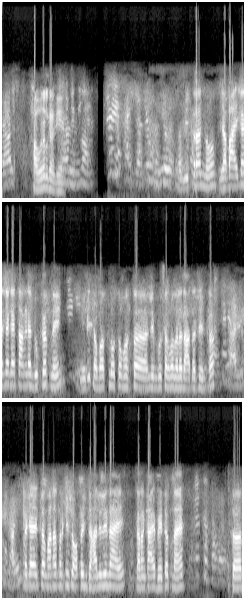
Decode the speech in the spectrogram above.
डार्क सावरल का घे मित्रांनो या बायकाच्या काही चांगल्या दुखत नाही. मी तिथं बसलो होतो मस्त लिंबू सरबत झालं दादाच्या इथं. काय इथं मनासारखी शॉपिंग झालेली नाही कारण काय भेटत नाही. तर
